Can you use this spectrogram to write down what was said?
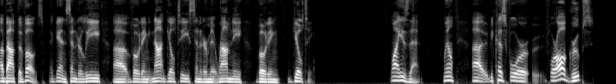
about the votes. Again, Senator Lee uh, voting not guilty, Senator Mitt Romney voting guilty. Why is that? Well, uh, because for for all groups,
